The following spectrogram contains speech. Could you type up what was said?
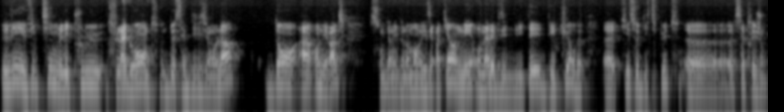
les victimes les plus flagrantes de cette division-là en Irak sont bien évidemment les Irakiens, mais on a la visibilité des Kurdes euh, qui se disputent euh, cette région.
